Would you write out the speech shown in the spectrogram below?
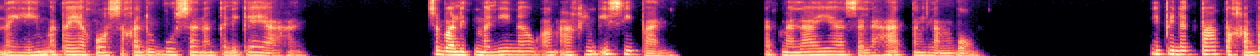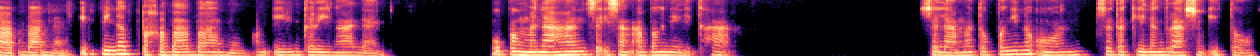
nahihimatay ako sa kalubusan ng kaligayahan. Subalit malinaw ang aking isipan at malaya sa lahat ng lambong ipinagpapakababa mo, ipinagpakababa mo ang iyong karingalan upang manahan sa isang abang nilikha. Salamat o Panginoon sa dakilang grasyang ito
